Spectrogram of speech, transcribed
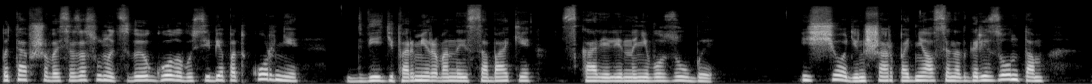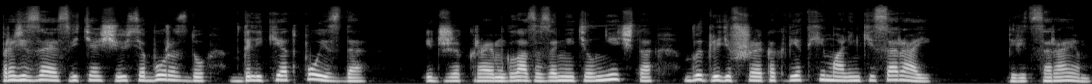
пытавшегося засунуть свою голову себе под корни, две деформированные собаки скалили на него зубы. Еще один шар поднялся над горизонтом, прорезая светящуюся борозду вдалеке от поезда — и Джек краем глаза заметил нечто, выглядевшее как ветхий маленький сарай. Перед сараем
